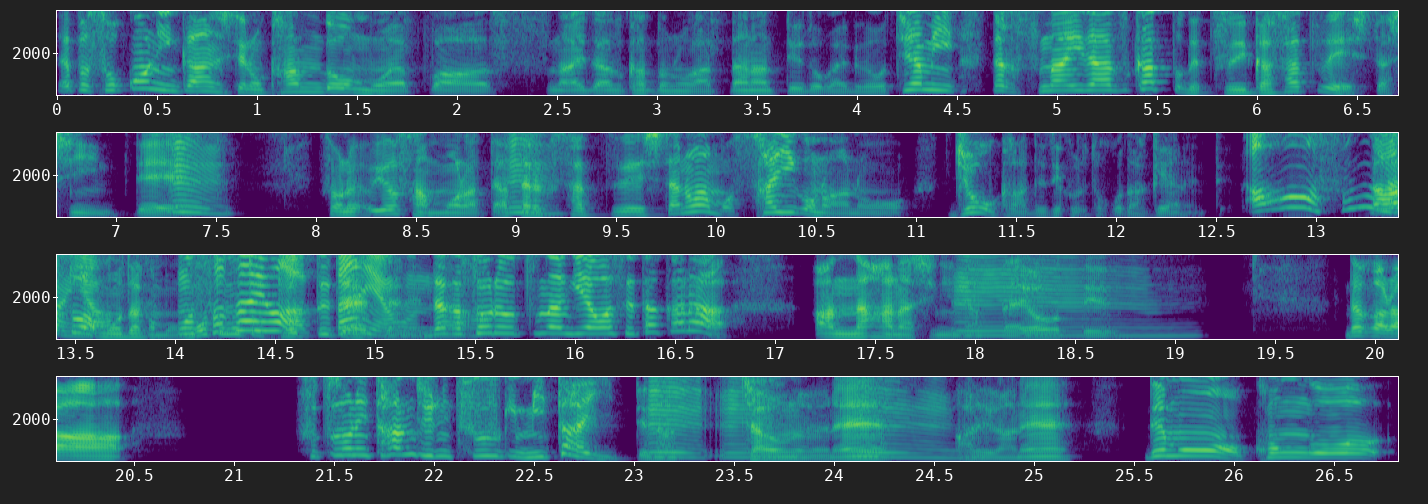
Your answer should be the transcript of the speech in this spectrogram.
やっぱそこに関しての感動もやっぱスナイダーズカットの方があったなっていうところやけど、ちなみになんかスナイダーズカットで追加撮影したシーンって、うん。その予算もらって新しく撮影したのはもう最後のあの、ジョーカー出てくるとこだけやねんって。ああ、そうなんや。あとはもうだからもう元々撮ってたやつやねん。だからそれをつなぎ合わせたから、あんな話になったよっていう。うだから、普通に単純に続き見たいってなっちゃうのよね。うんあれがね。でも、今後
